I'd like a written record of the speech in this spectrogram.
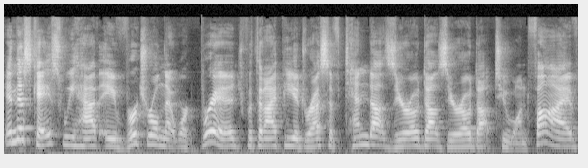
In this case, we have a virtual network bridge with an IP address of 10.0.0.215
